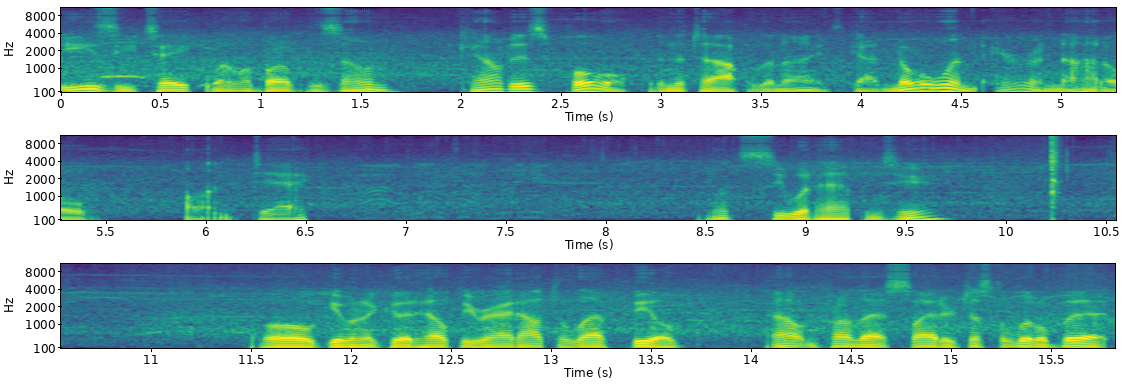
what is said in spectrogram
Easy take well above the zone. Count is full in the top of the ninth. Got Nolan Arenado on deck. Let's see what happens here. Oh, giving a good healthy ride out to left field. Out in front of that slider just a little bit.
